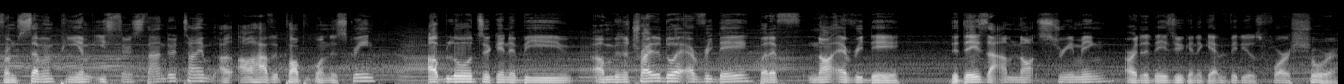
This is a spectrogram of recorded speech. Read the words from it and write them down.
from 7 p.m. Eastern Standard Time. I'll, I'll have it pop up on the screen uploads are gonna be i'm gonna try to do it every day but if not every day the days that i'm not streaming are the days you're gonna get videos for sure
